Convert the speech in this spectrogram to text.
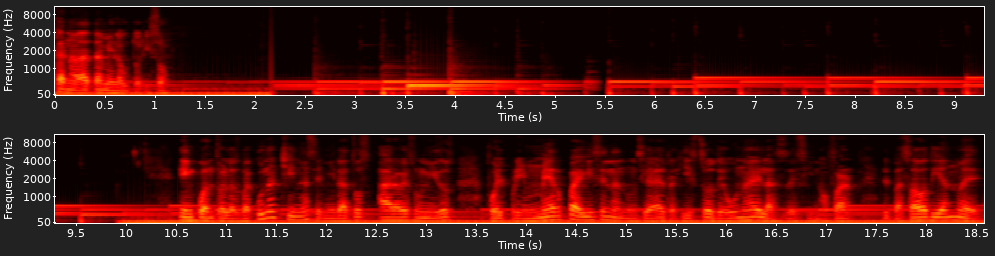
Canadá también la autorizó. En cuanto a las vacunas chinas, Emiratos Árabes Unidos fue el primer país en anunciar el registro de una de las de Sinopharm el pasado día 9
